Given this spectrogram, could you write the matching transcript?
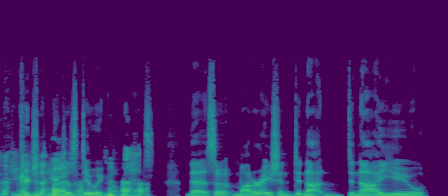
you're just you're just doing them. That's that. So moderation did not deny you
